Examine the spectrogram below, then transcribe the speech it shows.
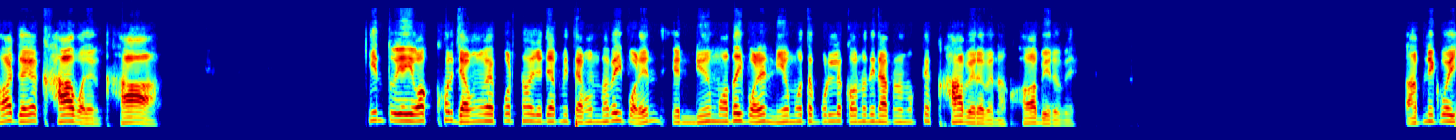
খ জায়গায় খা বলেন, খা। কিন্তু এই অক্ষর যেমন ভাবে পড়তে হয়, যদি আপনি তেমন ভাবেই পড়েন, এর নিয়ম মতোই পড়েন, নিয়ম মতো পড়লে কোনোদিন আপনার মুখ থেকে খা বেরোবে না, খ বেরোবে। আপনি কই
